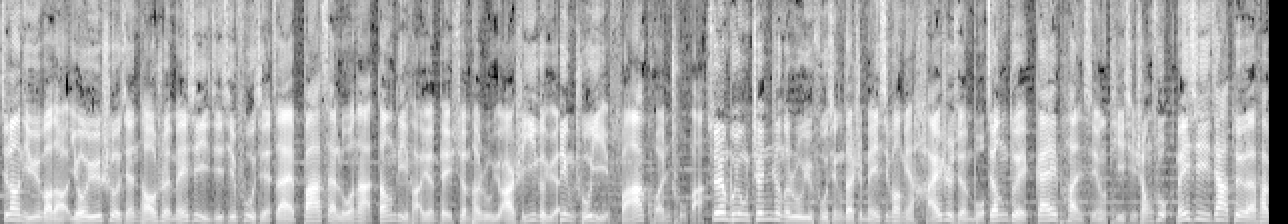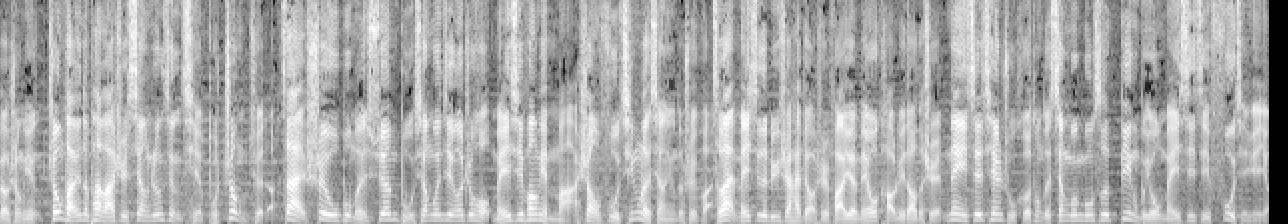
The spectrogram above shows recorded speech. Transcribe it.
新浪体育报道，由于涉嫌逃税，梅西以及其父亲在巴塞罗那当地法院被宣判入狱二十一个月，并处以罚款处罚。虽然不用真正的入狱服刑，但是梅西方面还是宣布将对该判刑提起上诉。梅西一家对外发表声明，称法院的判罚是象征性且不正确的。在税务部门宣布相关金额之后，梅西方面马上付清了相应的税款。此外，梅西的律师还表示，法院没有考虑到的是，那些签署合同的相关公司并不由梅西及父亲运营。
